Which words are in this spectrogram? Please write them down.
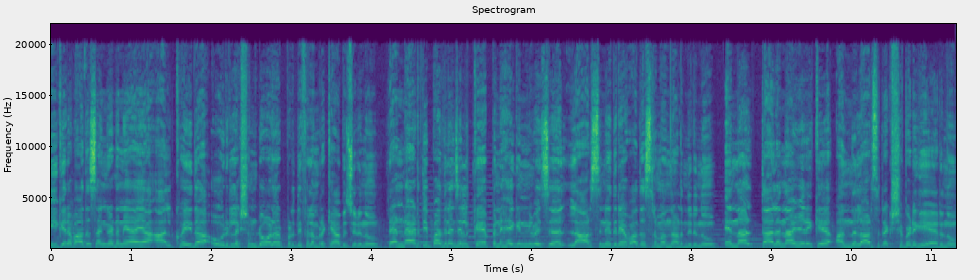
ഭീകരവാദ സംഘടനയായ അൽഖ്വയ്ദ ഒരു ലക്ഷം ഡോളർ പ്രതിഫലം പ്രഖ്യാപിച്ചിരുന്നു. രണ്ടായിരത്തി പതിനഞ്ചിൽ കേപ്പൻഹേഗനിൽ വെച്ച് ലാർസിനെതിരെ വധശ്രമം നടന്നിരുന്നു. എന്നാൽ തലനാഴിക്ക് അന്ന് ലാർസ് രക്ഷപ്പെടുകയായിരുന്നു.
